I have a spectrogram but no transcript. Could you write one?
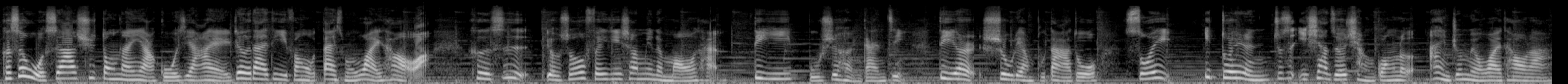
可是我是要去东南亚国家诶，热带地方，我带什么外套啊？可是有时候飞机上面的毛毯，第一不是很干净，第二数量不大多，所以一堆人就是一下子就抢光了，哎、啊，你就没有外套啦。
